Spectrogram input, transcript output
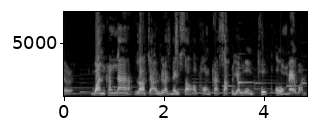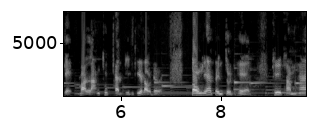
เดิน วันข้างหน้าเราจะเลือดในสอของกษัตริยวงศ์ทุกองค์แม้ว่าเด็กมาล้างทุกแผ่นดินที่เราเดิน ตรงนี้เป็นจุดเหตุที่ทำให้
